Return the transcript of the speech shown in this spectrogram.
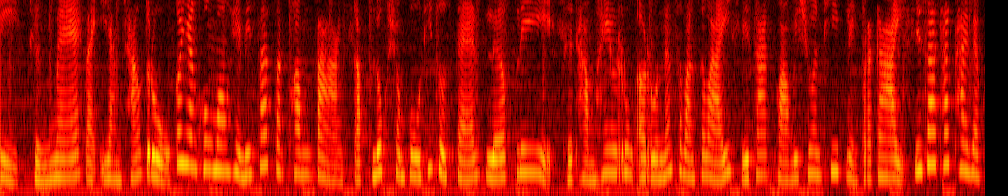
64 ถึงแม้จะยังเช้าตรู่ก็ยังคงมองเห็นลิซ่าจากความต่างกับลุคชมพูที่สุดแสนเลิฟลี่เธอทำให้รุ่งอรุณนั้นสว่างไสวัยลิซ่าความวิชวลที่เปล่งประกายลิซ่าทักทายแบบเ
